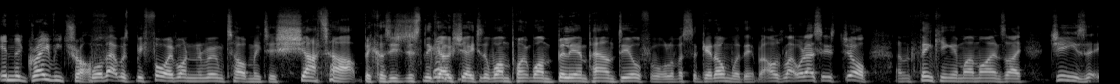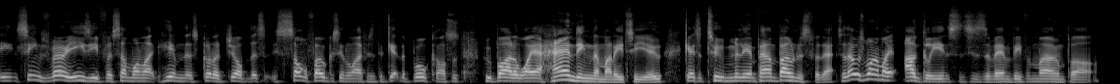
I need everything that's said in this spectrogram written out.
in the gravy trough? Well, that was before everyone in the room told me to shut up because he's just negotiated a 1.1 billion pound deal for all of us to get on with it. But I was like, well, that's his job. And thinking in my mind's eye, geez, it seems very easy for someone like him that's got a job that's his sole focus in life is to get the broadcasters, who, by the way, are handing the money to you, gets a two million pound bonus for that. So that was one of my ugly instances of envy for my own part.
